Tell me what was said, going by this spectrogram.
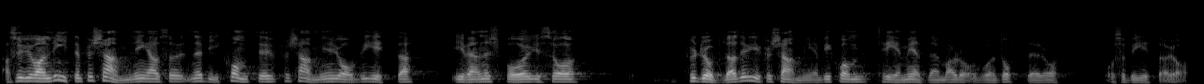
Alltså vi var en liten församling. Alltså när vi kom till församlingen jag och Birgitta i Vänersborg så fördubblade vi församlingen. Vi kom tre medlemmar då vår dotter och, och så Birgitta och jag.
